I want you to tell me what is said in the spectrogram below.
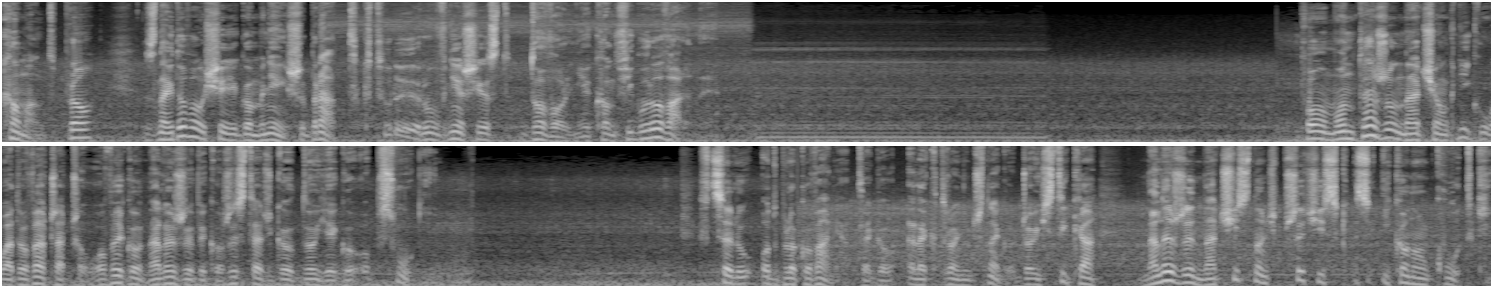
Command Pro znajdował się jego mniejszy brat, który również jest dowolnie konfigurowalny. Po montażu na ciągniku ładowacza czołowego należy wykorzystać go do jego obsługi. W celu odblokowania tego elektronicznego joysticka należy nacisnąć przycisk z ikoną kłódki.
